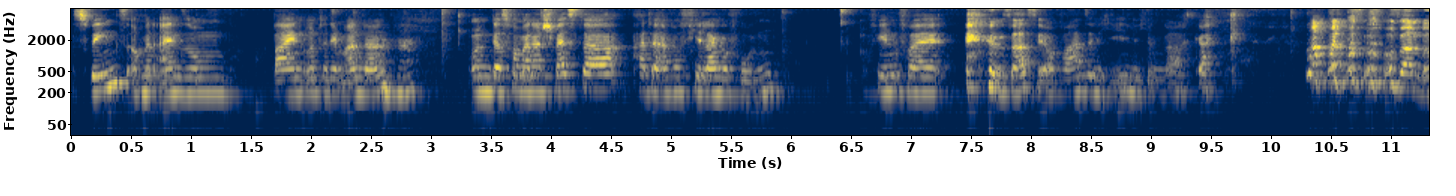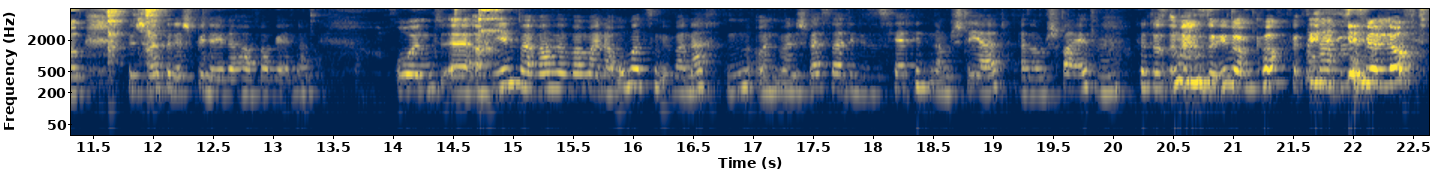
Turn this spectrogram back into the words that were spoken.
Swings, auch mit einem so einem Bein unter dem anderen. Mhm. Und das von meiner Schwester hatte einfach vier lange Pfoten. Auf jeden Fall saß sie auch wahnsinnig ähnlich im Nachgang. Aber das ist was anderes. Die Schwester, der später ihre Haarfarbe geändert. Und äh, auf jeden Fall waren wir bei meiner Oma zum Übernachten und meine Schwester hatte dieses Pferd hinten am Stert, also am Schweif, Mhm. hat das immer so über dem Kopf in der Luft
